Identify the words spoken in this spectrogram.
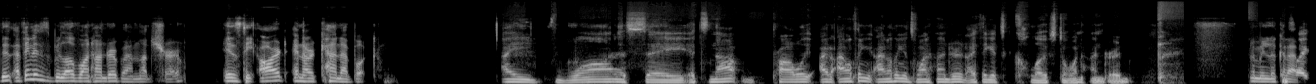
this, I think this is below 100, but I'm not sure. Is the Art and Arcana book? I want to say it's not probably. I, I don't think I don't think it's 100. I think it's close to 100. Let me look it It's up. like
